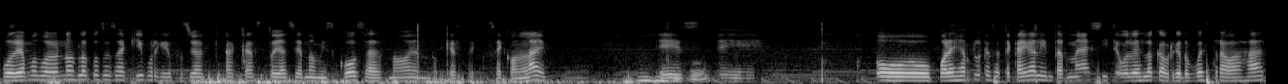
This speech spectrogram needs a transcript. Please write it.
podríamos volvernos locos es aquí porque pues yo ac- acá estoy haciendo mis cosas, ¿no? En lo que es Second Life. Este, o por ejemplo que se te caiga el internet y te vuelves loca porque no puedes trabajar.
